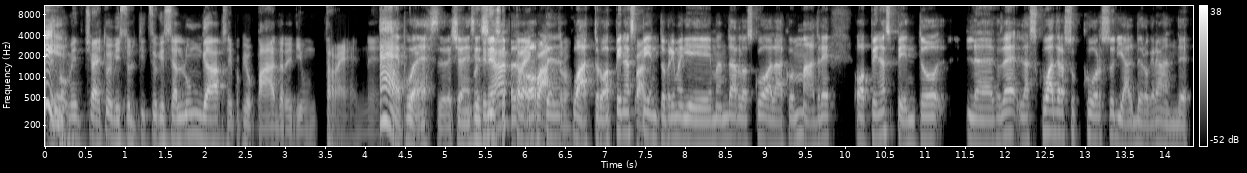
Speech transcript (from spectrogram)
Sì, momen- cioè, tu hai visto il tizio che si allunga, sei proprio padre di un trenne. Eh, può essere, cioè nel senso ne io Tre, ho quattro? appena, quattro. Ho appena Quattro. spento prima di mandarlo a scuola con madre, ho appena spento la, cos'è? la squadra soccorso di Albero Grande.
